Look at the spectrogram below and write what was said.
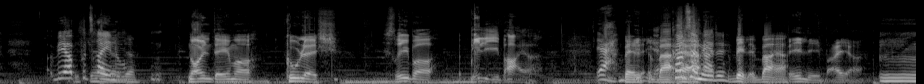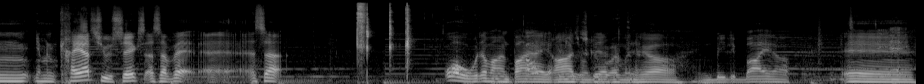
Vi er oppe på tre nu. Nøgne damer, gulasch, striber, billige bajer. Ja, Belle, kom så med det. Belle bajer. Belle bajer. Mm, jamen, kreativ sex, altså hvad... Øh, altså... Wow, der var en bajer i radioen, der kan man det. høre en billig bajer. Øh,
